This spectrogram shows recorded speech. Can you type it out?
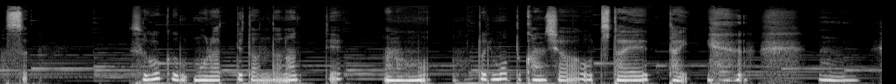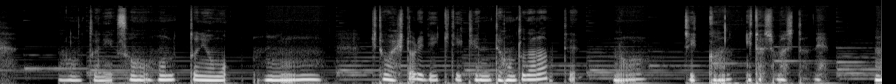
ます。すごくもらってたんだなって、あのもう本当にもっと感謝を伝えたい。うん。本当に、そう、本当に思う。うん。人は一人で生きていけんって本当だなって、の、実感いたしましたね。うん。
